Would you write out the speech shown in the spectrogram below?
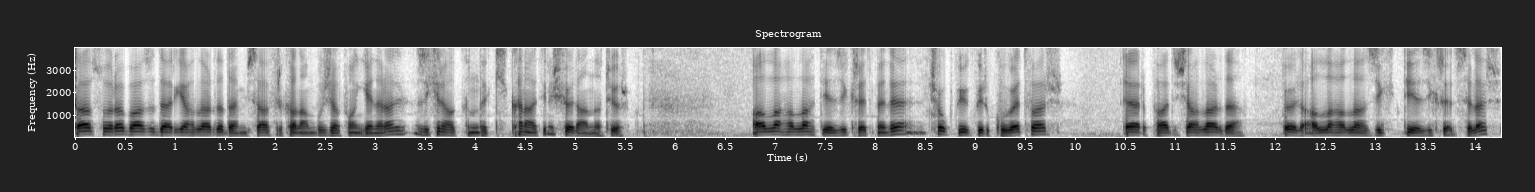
Daha sonra bazı dergahlarda da misafir kalan bu Japon general zikir hakkındaki kanaatini şöyle anlatıyor. Allah Allah diye zikretmede çok büyük bir kuvvet var. Eğer padişahlar da böyle Allah Allah zik diye zikretseler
